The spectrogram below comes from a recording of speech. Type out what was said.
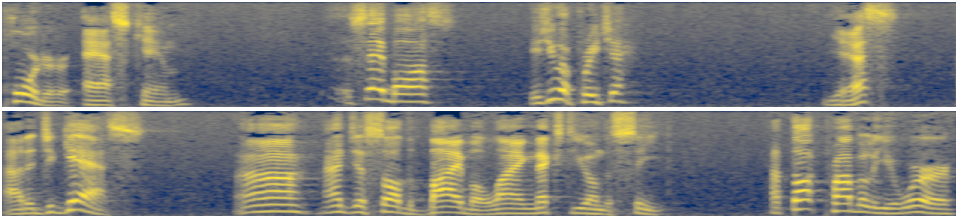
porter asked him, Say, boss, is you a preacher? Yes. How did you guess? Uh, I just saw the Bible lying next to you on the seat. I thought probably you were.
